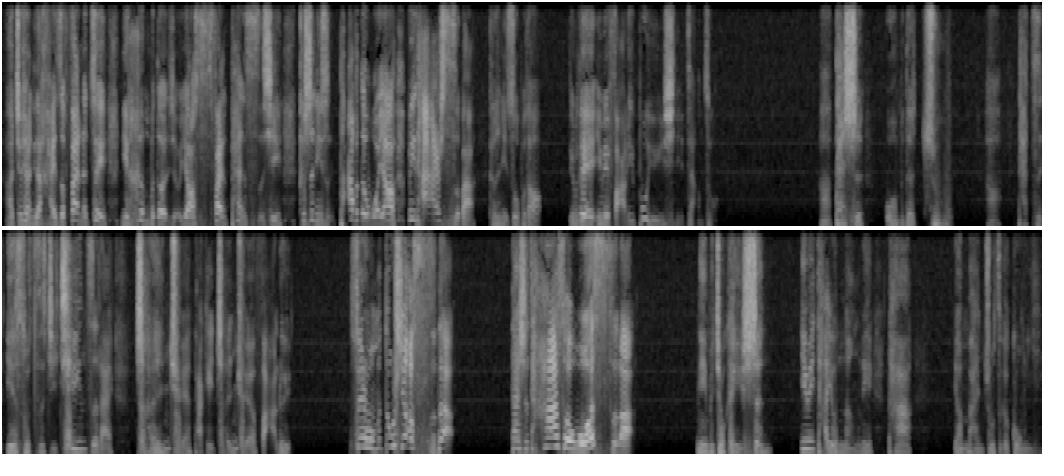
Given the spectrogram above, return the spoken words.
啊！就像你的孩子犯了罪，你恨不得要犯判死刑，可是你是巴不得我要为他而死吧？可是你做不到，对不对？因为法律不允许你这样做啊！但是我们的主啊，他自耶稣自己亲自来成全，他可以成全法律。虽然我们都是要死的。但是他说：“我死了，你们就可以生，因为他有能力，他要满足这个公义，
